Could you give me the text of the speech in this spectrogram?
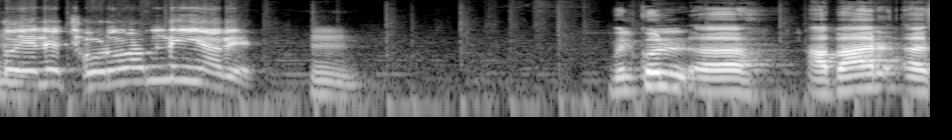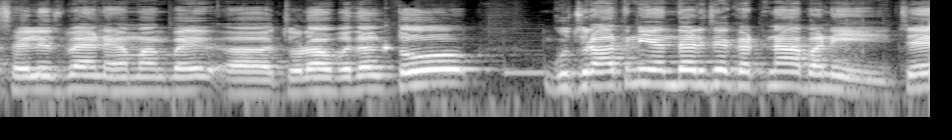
તો એને છોડવામાં નહીં આવે. બિલકુલ આભાર શૈલેષભાઈ અને હેમાંગભાઈ જોડાવા બદલ. તો ગુજરાતની અંદર જે ઘટના બની, જે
